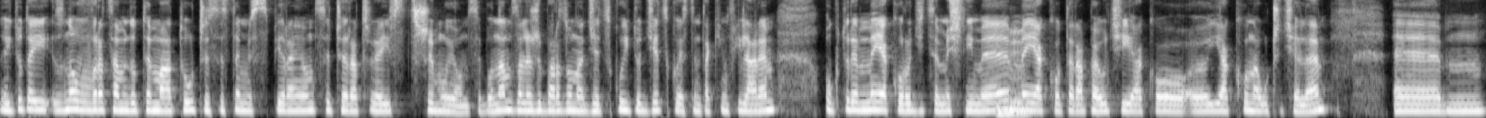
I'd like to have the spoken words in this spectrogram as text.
No i tutaj znowu wracamy do tematu, czy system jest wspierający, czy raczej wstrzymujący, bo nam zależy bardzo na dziecku i to dziecko jest tym takim filarem, o którym my jako rodzice myślimy, my jako terapeuci, jako, e, jako nauczyciele. Em,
